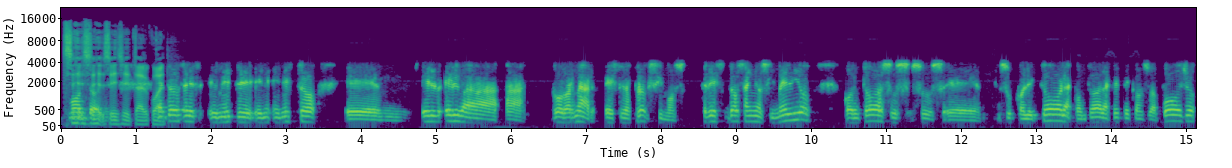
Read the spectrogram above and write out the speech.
Sí, montones. sí, sí, sí, tal cual. Entonces, en este, en, en esto, eh, él, él va a gobernar es los próximos tres, dos años y medio con todas sus sus, eh, sus colectoras, con toda la gente con su apoyo,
